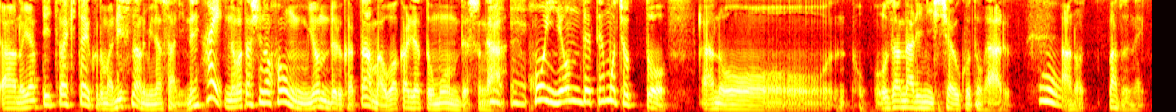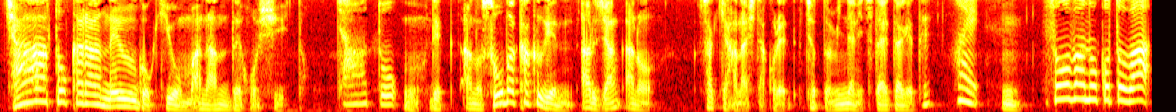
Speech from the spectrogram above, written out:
あの、やっていただきたいこと、まあ、リスナーの皆さんにね、はい、私の本読んでる方は、まあ、お分かりだと思うんですが、はい、本読んでてもちょっと、あのおざなりにしちゃうことがある。あの、まずね、チャートから値動きを学んでほしいと。チャート、うん、で、あの、相場格言あるじゃん？あの、さっき話したこれ、ちょっとみんなに伝えてあげて。はい。うん。相場のことは、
